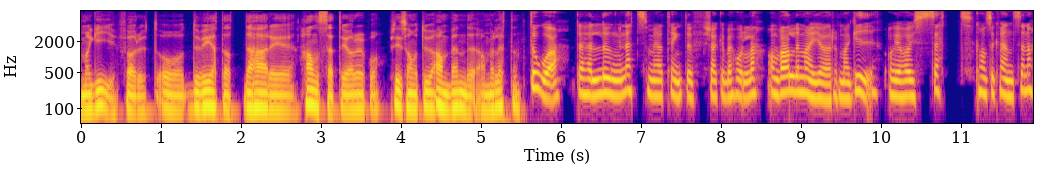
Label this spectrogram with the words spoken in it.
magi förut och du vet att det här är hans sätt att göra det på. Precis som att du använde amuletten. Då, det här lugnet som jag tänkte försöka behålla. Om Valdemar gör magi, och jag har ju sett konsekvenserna.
